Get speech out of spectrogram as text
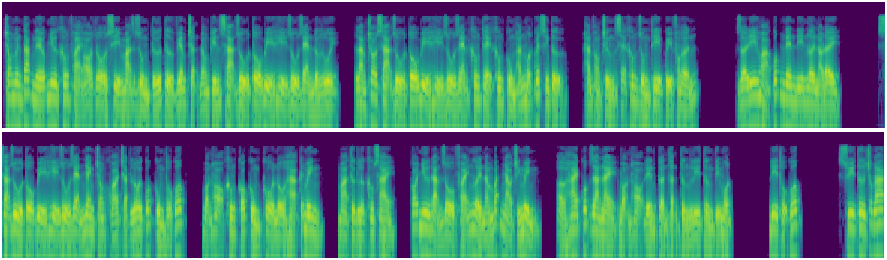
Trong nguyên tắc nếu như không phải họ rổ xì mà dùng tứ tử viêm trận đóng kín xạ dù tổ bị hỉ dù rèn đường lui, làm cho xạ dù tổ bị hỉ dù rèn không thể không cùng hắn một quyết sinh tử, hắn phòng chừng sẽ không dùng thi quỷ phong ấn. Rời đi hỏa quốc nên đi nơi nào đây? Xạ dù tổ bị hỉ dù rèn nhanh trong khóa chặt lôi quốc cùng thổ quốc, bọn họ không có cùng cổ nộ hạ kết minh, mà thực lực không sai, coi như đạn rổ phái người nắm bắt nhào chính mình, ở hai quốc gia này bọn họ đến cẩn thận từng ly từng tí một. Đi thổ quốc. Suy tư chốc lát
